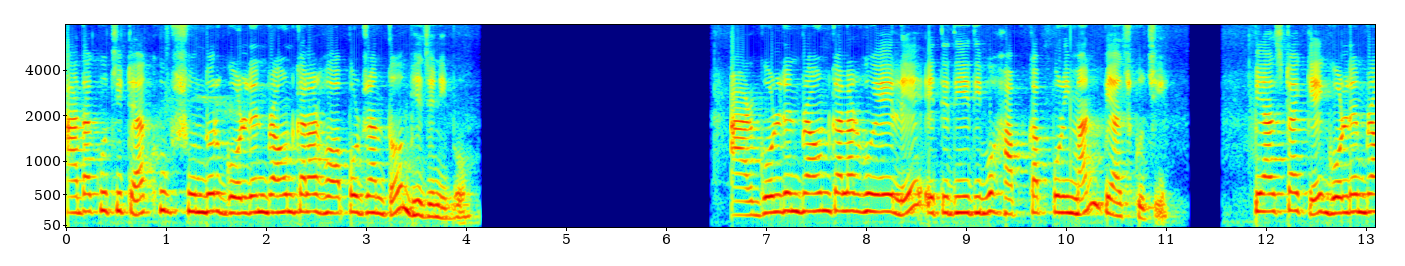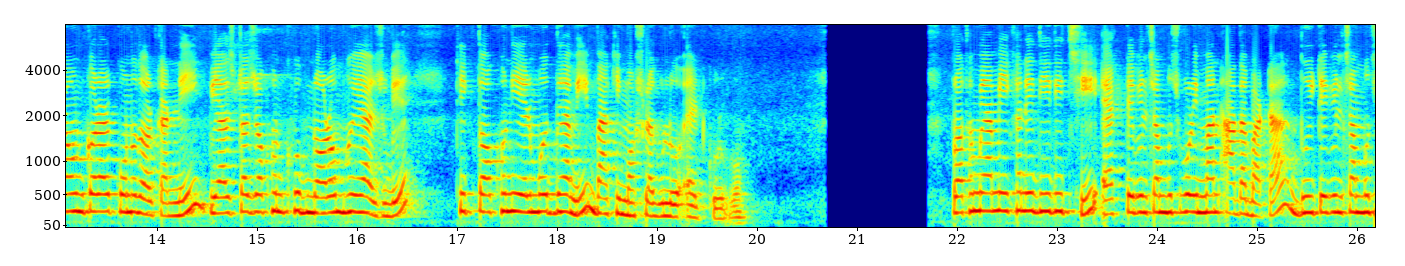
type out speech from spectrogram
আদা কুচিটা খুব সুন্দর গোল্ডেন ব্রাউন কালার হওয়া পর্যন্ত ভেজে নিব। আর গোল্ডেন ব্রাউন কালার হয়ে এলে এতে দিয়ে দিব হাফ কাপ পরিমাণ পেঁয়াজ কুচি। পেঁয়াজটাকে গোল্ডেন ব্রাউন করার কোনো দরকার নেই। পেঁয়াজটা যখন খুব নরম হয়ে আসবে ঠিক তখনই এর মধ্যে আমি বাকি মশলাগুলো অ্যাড করব। প্রথমে আমি এখানে দিয়ে দিচ্ছি এক টেবিল চামচ পরিমাণ আদা বাটা, দুই টেবিল চামচ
